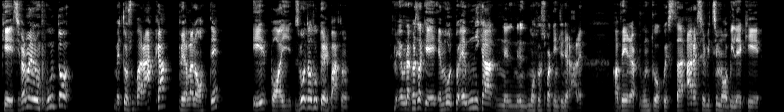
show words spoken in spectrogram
che si fermano in un punto, mettono su baracca per la notte e poi smontano tutto e ripartono è una cosa che è molto è unica nel, nel motorsport in generale avere appunto questa area servizi mobile che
